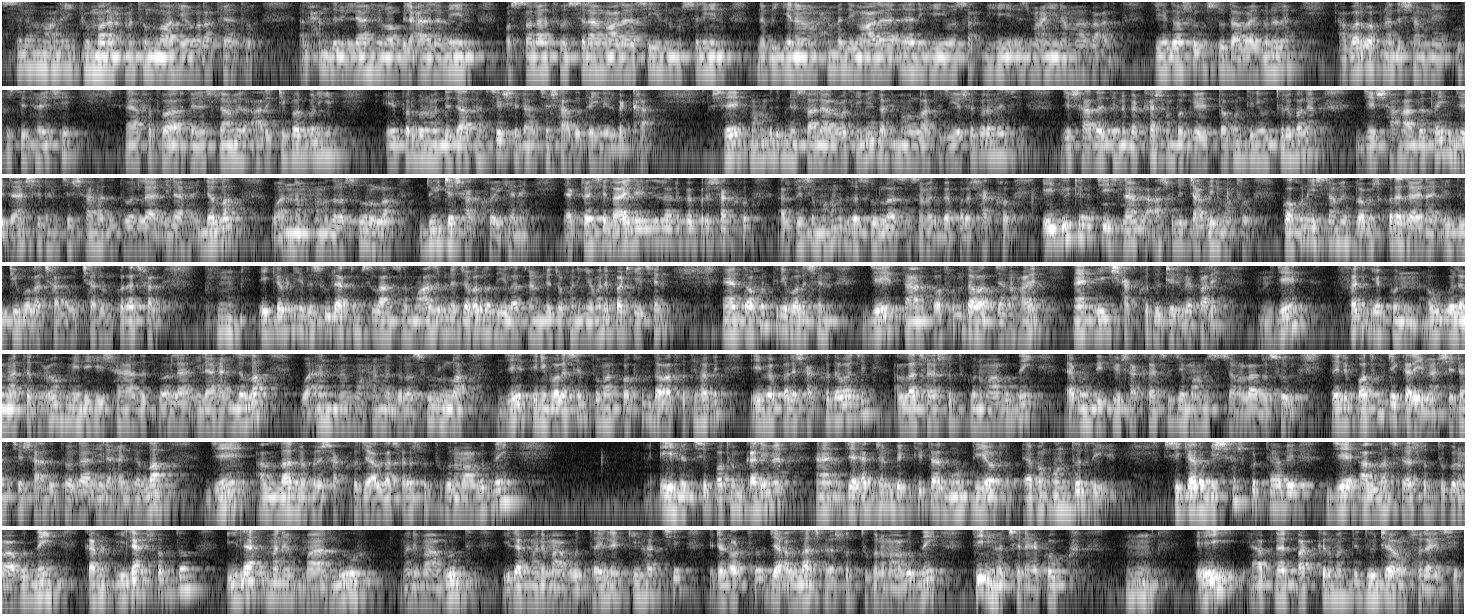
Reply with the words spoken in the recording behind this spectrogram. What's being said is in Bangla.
السلام عليكم ورحمة الله وبركاته الحمد لله رب العالمين والصلاة والسلام على سيد المرسلين نبينا محمد وعلى آله وصحبه أجمعين ما بعد প্রিয় দর্শক শ্রোতা ভাই বোনেরা আবারও আপনাদের সামনে উপস্থিত হয়েছি ফতোয়া আরকান ইসলামের আরেকটি পর্ব নিয়ে এই পর্বের মধ্যে যা থাকছে সেটা হচ্ছে সাদতাইনের ব্যাখ্যা শেখ মোহাম্মদ ইবিন সালে আল রহিমিন রহিমউল্লাহকে জিজ্ঞাসা করা হয়েছে যে শাহাদাতিনের ব্যাখ্যা সম্পর্কে তখন তিনি উত্তরে বলেন যে শাহাদাতাইন যেটা, সেটা হচ্ছে শাহাদত আল্লাহ ইলাহ ইল্লাল্লাহ ও আন্না মোহাম্মদ রসুল্লাহ দুইটা সাক্ষ্য এখানে। একটা হচ্ছে লাইলার ব্যাপারে সাক্ষ্য, আর একটা হচ্ছে মোহাম্মদ রসুল্লাহ ইসলামের ব্যাপারে সাক্ষ্য। এই দুইটি হচ্ছে ইসলামের আসলে চাবির মতো। কখনো ইসলামে প্রবেশ করা যায় না, এই দুইটি বলা ছাড়া, উচ্চারণ করা ছাড়া। এই কারণে রসুল আকরম সাল্লাহ আসলাম আজমিনের জবাল রদি আল্লাহকে যখন ইয়েমানে পাঠিয়েছেন তখন তিনি বলেছেন যে তার প্রথম দাওয়াত যেন হয় এই সাক্ষ্য দুটির ব্যাপারে যে فليكن أول ما تدعوهم إليه شهادة لا إله إلا الله وأن محمد رسول الله যে তিনি বলেছেন তোমার প্রথম দাওয়াত হতে হবে এই ব্যাপারে সাক্ষ্য দেওয়া যে আল্লাহ ছাড়া সত্যি কোনো মাহবুদ নেই এবং দ্বিতীয় সাক্ষ্য আছে যে মোহাম্মদ আল্লাহ রসুল তাইলে প্রথম যে কারিমা সেটা হচ্ছে শাহাদত ইলাহা ইল্লাল্লাহ যে আল্লাহর ব্যাপারে সাক্ষ্য যে আল্লাহ ছাড়া সত্যি কোনো মাহবুদ নেই এই হচ্ছে প্রথম কালিমা যে একজন ব্যক্তি তার মুখ দিয়ে এবং অন্তর দিয়ে স্বীকার ও বিশ্বাস করতে হবে যে আল্লাহ ছাড়া সত্য কোনো মাবুদ নেই। কারণ ইলাহ শব্দ, ইলাহ মানে মালুহ মানে মাবুদ, ইলাহ মানে মাবুদ। তাইলে কি হচ্ছে? এটার অর্থ যে আল্লাহ ছাড়া সত্য কোনো মাবুদ নেই, তিনি হচ্ছেন একক। হুম, এই আপনার বাক্যের মধ্যে দুইটা অংশ রয়েছে।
